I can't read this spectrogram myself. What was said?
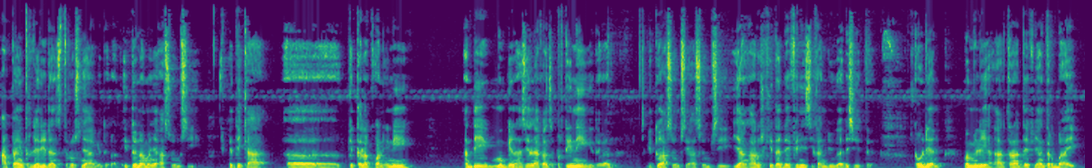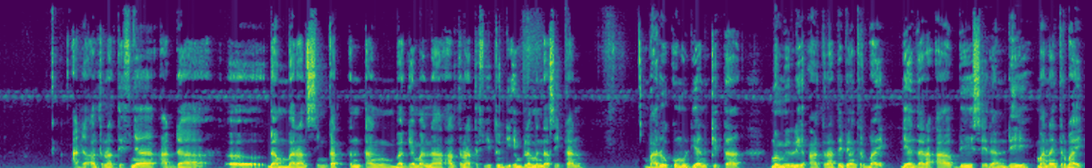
apa yang terjadi? Dan seterusnya gitu kan. Itu namanya asumsi. Ketika uh, kita lakukan ini nanti mungkin hasilnya akan seperti ini gitu kan. Itu asumsi-asumsi yang harus kita definisikan juga di situ. Kemudian memilih alternatif yang terbaik. Ada alternatifnya ada uh, gambaran singkat tentang bagaimana alternatif itu diimplementasikan baru kemudian kita memilih alternatif yang terbaik. Di antara A, B, C dan D mana yang terbaik?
